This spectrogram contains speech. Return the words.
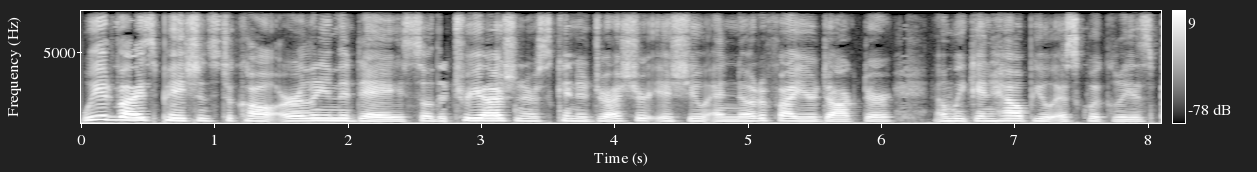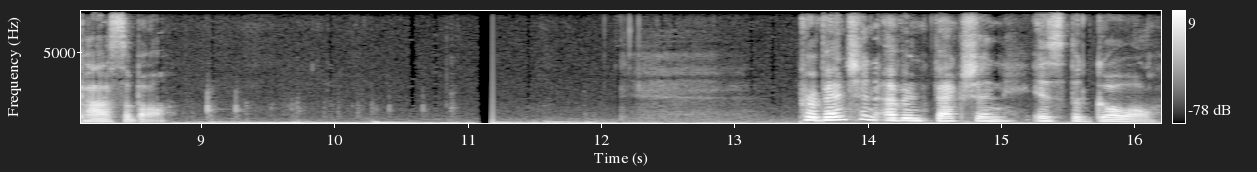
We advise patients to call early in the day so the triage nurse can address your issue and notify your doctor, and we can help you as quickly as possible. Prevention of infection is the goal,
